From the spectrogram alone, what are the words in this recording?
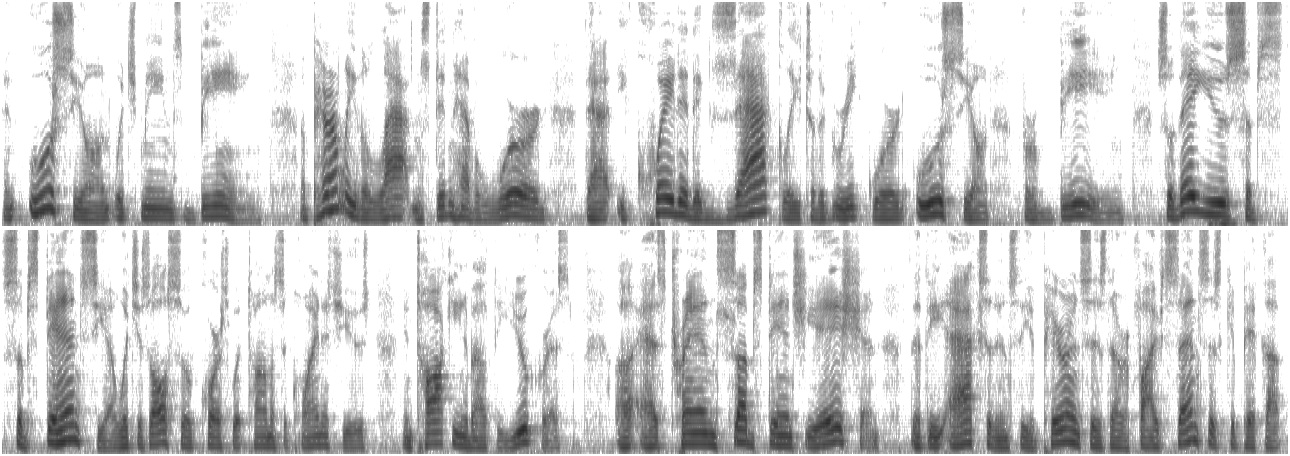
and ousion, which means being. Apparently, the Latins didn't have a word that equated exactly to the Greek word ousion for being. So they use sub- substantia, which is also, of course, what Thomas Aquinas used in talking about the Eucharist, uh, as transubstantiation, that the accidents, the appearances that our five senses could pick up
